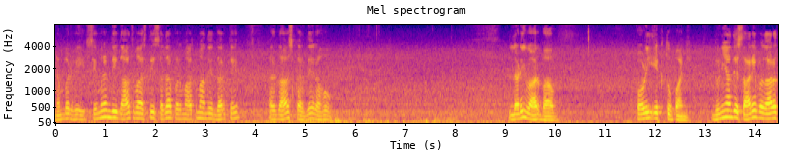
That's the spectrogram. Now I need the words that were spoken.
ਨੰਬਰ 20 ਸਿਮਰਨ ਦੀ ਦਾਤ ਵਾਸਤੇ ਸਦਾ ਪਰਮਾਤਮਾ ਦੇ ਦਰ ਤੇ ਅਰਦਾਸ ਕਰਦੇ ਰਹੋ। ਲੜੀਵਾਰ ਭਾਵ ਪੌੜੀ 1 ਤੋਂ 5 ਦੁਨੀਆ ਦੇ ਸਾਰੇ ਪਦਾਰਥ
